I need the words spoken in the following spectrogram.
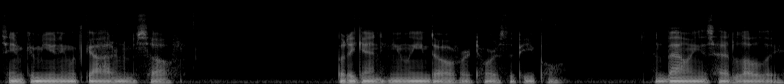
seemed communing with God and himself. But again he leaned over towards the people, and bowing his head lowly,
